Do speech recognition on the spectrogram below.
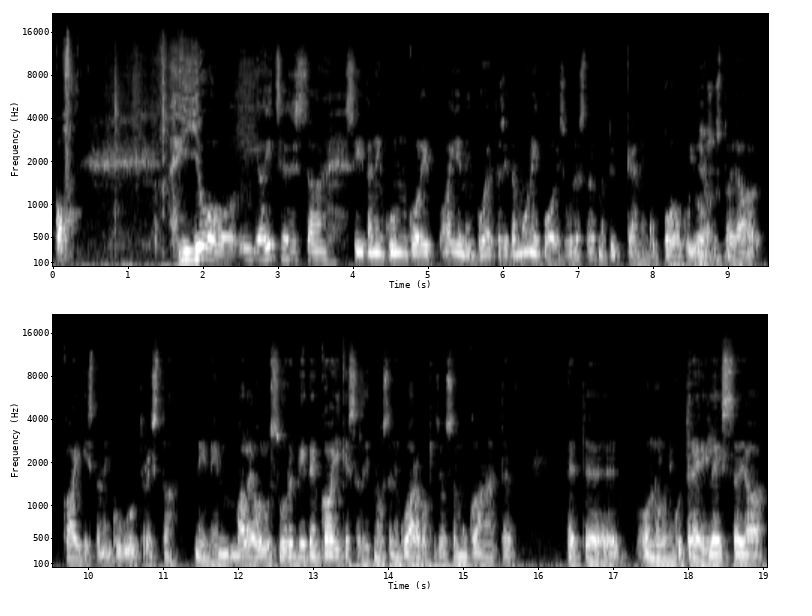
Ko? Joo, ja itse asiassa siitä, niin kun, kun oli aiemmin puhetta siitä monipuolisuudesta, että mä tykkään niin kuin polkujuoksusta Joo. ja kaikista niin kuin ultrista, niin, niin mä olen ollut suurin piirtein kaikessa sit noissa niin kuin arvokisoissa mukana, että, että on ollut niin kuin treileissä ja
